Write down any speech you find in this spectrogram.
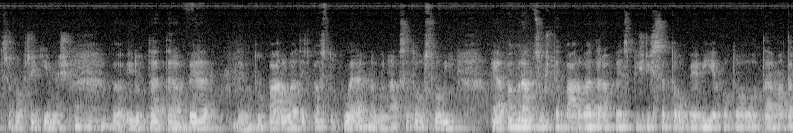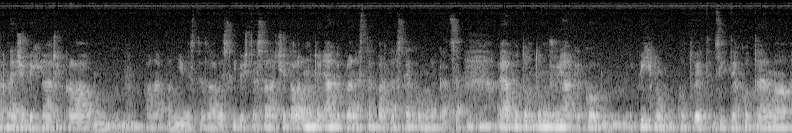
třeba předtím, než mm-hmm. i do té terapie, dejme tomu párové teďka vstupuje, nebo nějak se to osloví. A já pak v rámci už té párové terapie, spíš když se to objeví jako to téma, tak ne, že bych já říkala, pane, paní, vy jste závislí, běžte se léčit, ale ono to nějak vyplne z té partnerské komunikace. Mm-hmm. A já potom to můžu nějak jako vypíchnout, ukotvit, vzít jako téma,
